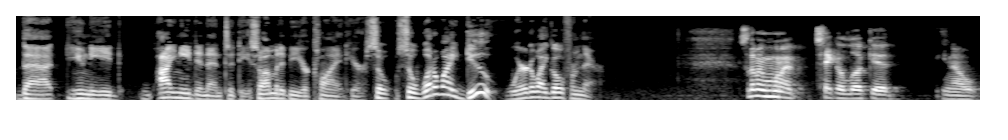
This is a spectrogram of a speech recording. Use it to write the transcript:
that you need I need an entity. So I'm going to be your client here. So so what do I do? Where do I go from there? So then we want to take a look at, you know,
